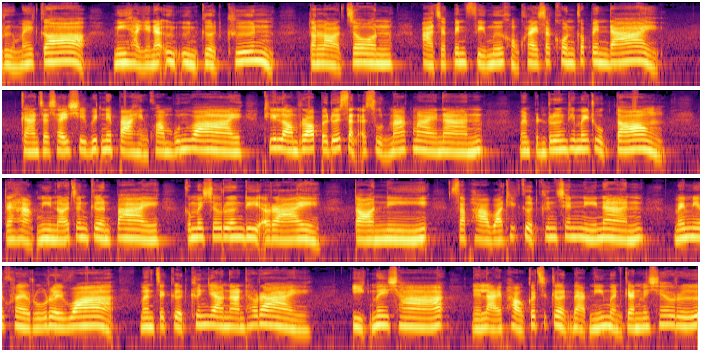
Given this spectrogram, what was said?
หรือไม่ก็มีหายนะอื่นๆเกิดขึ้น ตลอดจนอาจจะเป็นฝีมือของใครสักคนก็เป็นได้ การจะใช้ชีวิตในป่าแห่งความวุ่นวาย ที่ล้อมรอบไปด้วยสัตว์อสูรมากมายนั้น มันเป็นเรื่องที่ไม่ถูกต้อง แต่หากมีน้อยจนเกินไป ก็ไม่ใช่เรื่องดีอะไร ตอนนี้สภาวะที่เกิดขึ้นเช่นนี้นั้น ไม่มีใครรู้เลยว่ามันจะเกิดขึ้นยาวนานเท่าไหร่ อีกไม่ช้า หลายๆเผ่าก็จะเกิดแบบนี้เหมือนกันไม่ใช่หรือ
